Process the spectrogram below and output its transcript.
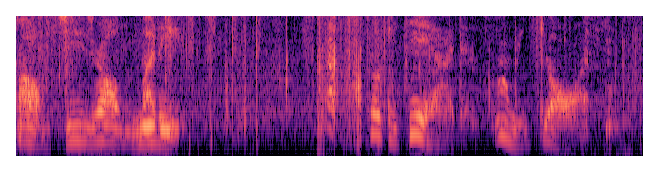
Oh, geez, you're all muddy. Look at that. Oh my gosh.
